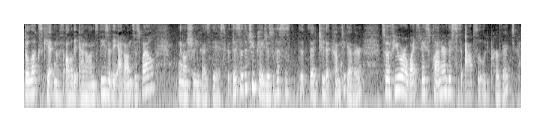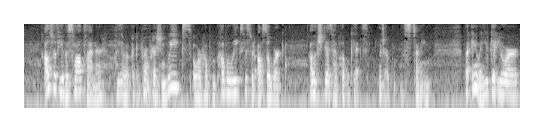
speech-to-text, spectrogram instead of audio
deluxe kit with all the add-ons. These are the add-ons as well. And I'll show you guys this. But this are the two pages. So this is the, the two that come together. So if you are a white space planner, this is absolutely perfect. Also, if you have a small planner, like a, like a print impression weeks or hobo, hobo weeks, this would also work. Although she does have hobo kits, which are stunning. But anyway, you get your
